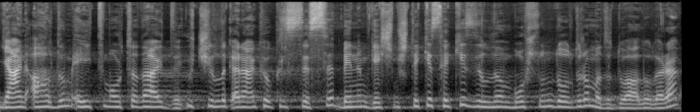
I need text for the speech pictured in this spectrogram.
Yani aldığım eğitim ortadaydı. Üç yıllık Erenköy Lisesi benim geçmişteki sekiz yıllığın boşluğunu dolduramadı doğal olarak.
